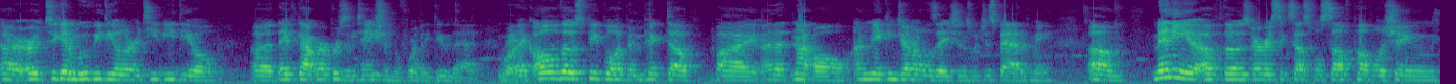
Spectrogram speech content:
uh, or to get a movie deal or a TV deal, uh, they've got representation before they do that. Right. Like all of those people have been picked up by uh, not all. I'm making generalizations, which is bad of me. Um, many of those very successful self-publishing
